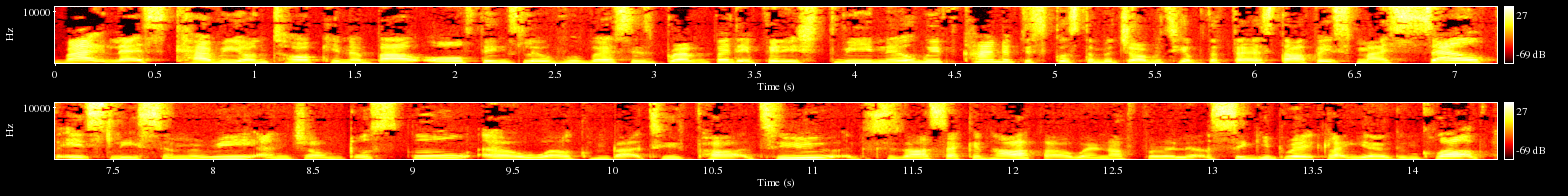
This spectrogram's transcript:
Right, let's carry on talking about all things Liverpool versus Brentford. It finished 3 0. We've kind of discussed the majority of the first half. It's myself, it's Lisa Marie, and Jon Buscall. Uh, welcome back to part two. This is our second half. I went off for a little ciggy break like Jurgen Klopp.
